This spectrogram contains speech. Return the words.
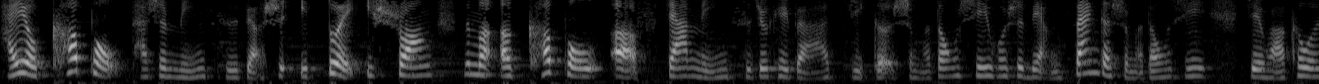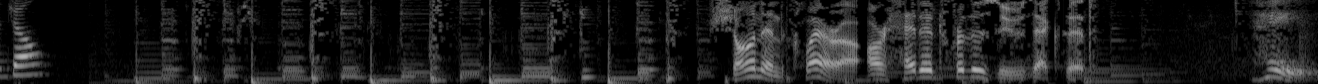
还有 couple 它是名词，表示一对一双。那么 a couple of 加名词就可以表达几个什么东西，或是两三个什么东西。接华课文中。Sean and Clara are headed for the zoo's exit. Hey,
